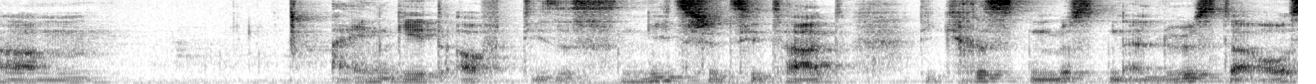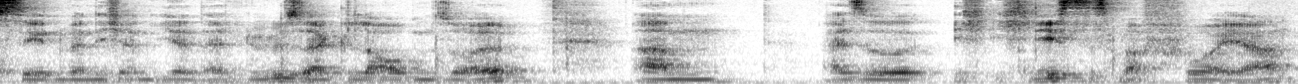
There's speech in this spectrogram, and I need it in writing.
ähm, eingeht auf dieses Nietzsche-Zitat, die Christen müssten erlöster aussehen, wenn ich an ihren Erlöser glauben soll. Ähm, also ich, ich lese das mal vor, ja.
